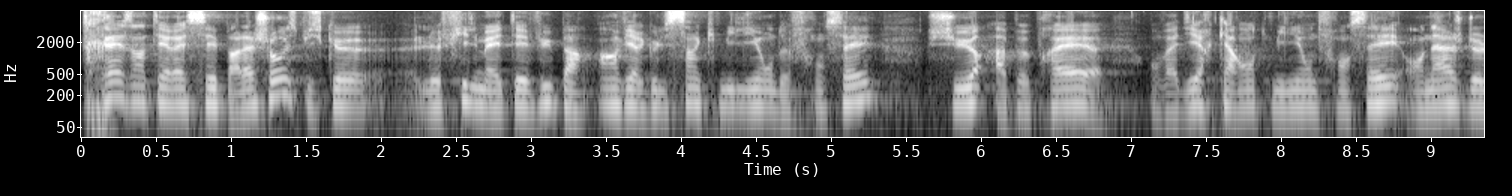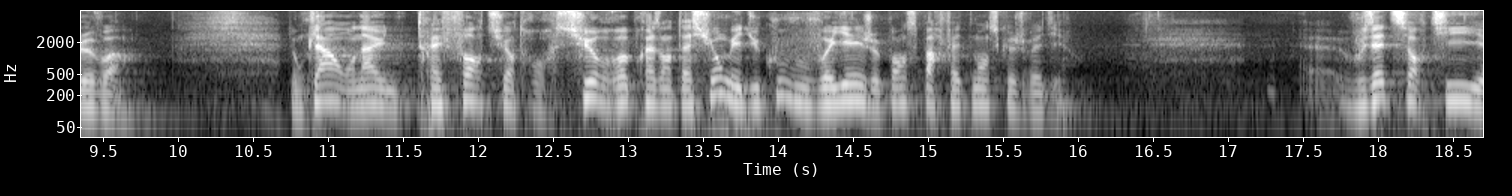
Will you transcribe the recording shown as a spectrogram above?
très intéressé par la chose, puisque le film a été vu par 1,5 million de Français sur à peu près, on va dire, 40 millions de Français en âge de le voir. Donc là, on a une très forte surreprésentation, mais du coup, vous voyez, je pense, parfaitement ce que je veux dire. Vous êtes sorti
